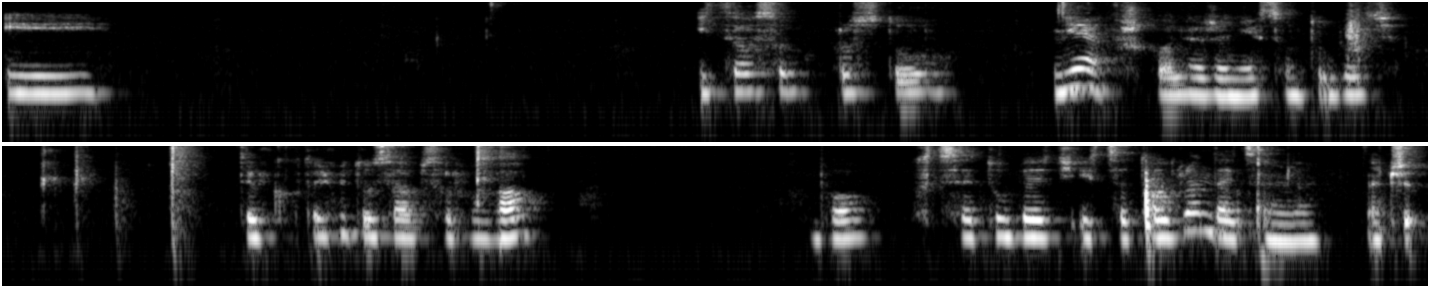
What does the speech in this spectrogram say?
i i te osoby po prostu nie jak w szkole, że nie chcą tu być, tylko ktoś mnie tu zaobserwował, bo chce tu być i chce to oglądać ze mną. Znaczy,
